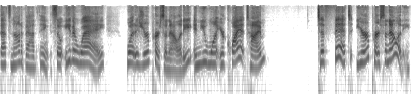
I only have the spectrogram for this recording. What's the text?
That's not a bad thing. So either way, what is your personality? And you want your quiet time to fit your personality.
